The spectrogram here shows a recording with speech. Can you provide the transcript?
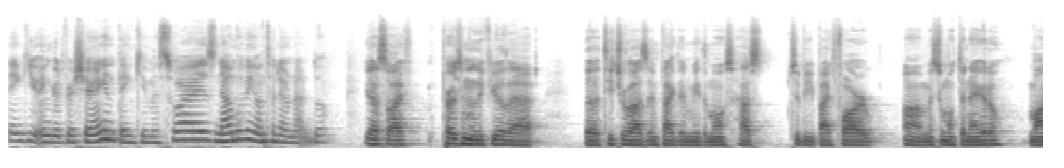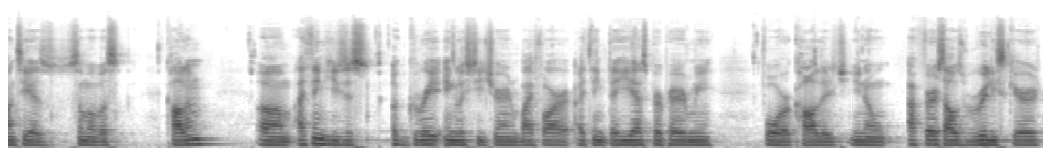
Thank you, Ingrid, for sharing, and thank you, Miss Suarez. Now moving on to Leonardo. Yeah, so I f- personally feel that the teacher who has impacted me the most has to be by far um, Mr. Montenegro, Monty, as some of us call him. Um, I think he's just a great English teacher, and by far, I think that he has prepared me for college. You know, at first I was really scared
